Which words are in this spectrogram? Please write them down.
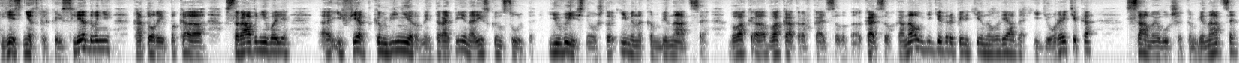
Есть несколько исследований, которые пока сравнивали э, эффект комбинированной терапии на риск инсульта. И выяснилось, что именно комбинация э, блокаторов кальциевых, кальциевых каналов дегидроперитинового ряда и диуретика – самая лучшая комбинация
